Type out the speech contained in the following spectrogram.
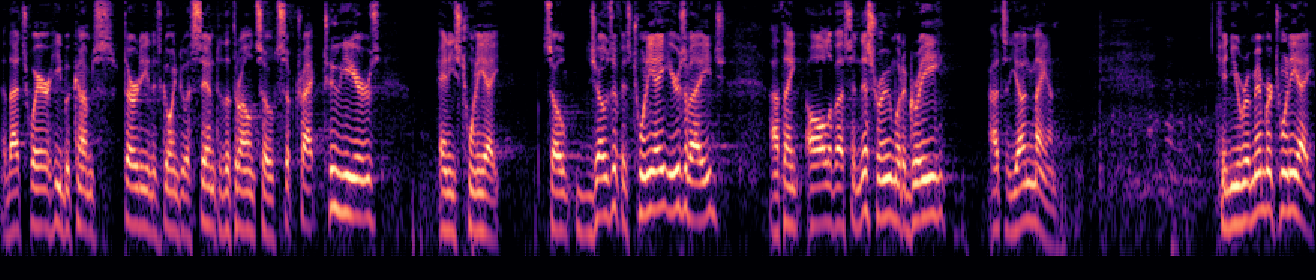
Now that's where he becomes 30 and is going to ascend to the throne. So subtract two years and he's 28. So Joseph is 28 years of age. I think all of us in this room would agree that's a young man. Can you remember 28?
